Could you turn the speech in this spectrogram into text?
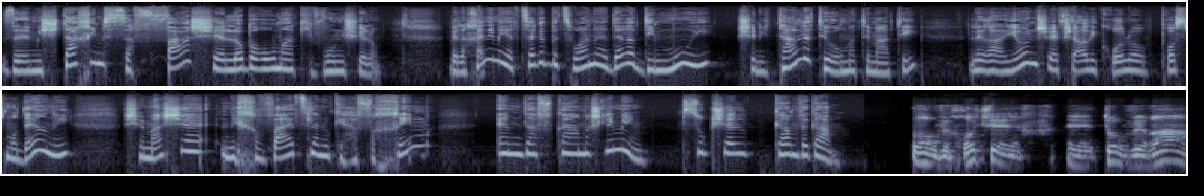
זה משטח עם שפה שלא ברור מה הכיוון שלו. ולכן היא מייצגת בצורה נהדרת דימוי שניתן לתיאור מתמטי, לרעיון שאפשר לקרוא לו פוסט-מודרני, שמה שנחווה אצלנו כהפכים, הם דווקא משלימים, סוג של גם וגם. אור וחושך, אה, טוב ורע,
